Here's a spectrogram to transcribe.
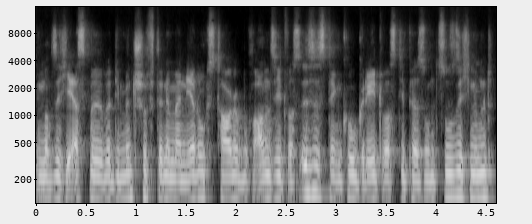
und man sich erstmal über die Mitschrift in einem Ernährungstagebuch ansieht, was ist es denn konkret, was die Person zu sich nimmt,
